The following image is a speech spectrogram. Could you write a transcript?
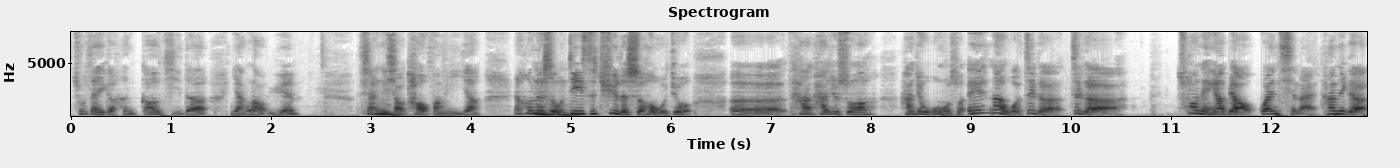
住在一个很高级的养老院，像一个小套房一样。然后那时候我第一次去的时候，我就，呃，他他就说，他就问我说，哎，那我这个这个。窗帘要不要关起来？他那个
